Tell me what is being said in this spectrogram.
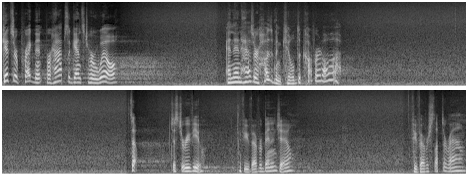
gets her pregnant, perhaps against her will, and then has her husband killed to cover it all up. So, just to review if you've ever been in jail, if you've ever slept around,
